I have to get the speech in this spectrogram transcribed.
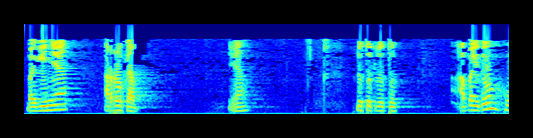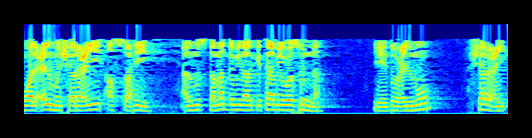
baginya ar-rukab ya lutut-lutut. Apa itu? Huwal ilmu syar'i as-sahih al-mustamad min al-kitab wa sunnah. Yaitu ilmu syar'i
